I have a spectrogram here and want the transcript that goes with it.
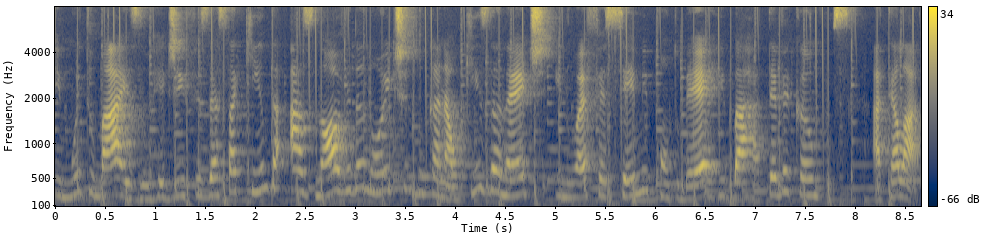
e muito mais no Redifes desta quinta às nove da noite no canal 15 da NET e no fsm.br barra. Até lá!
